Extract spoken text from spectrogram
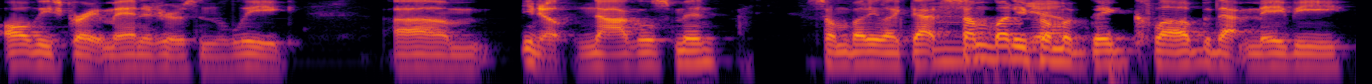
all these great managers in the league. Um, you know, Nagelsmann, somebody like that, mm, somebody yeah. from a big club that maybe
